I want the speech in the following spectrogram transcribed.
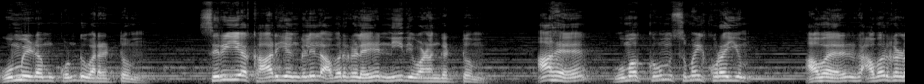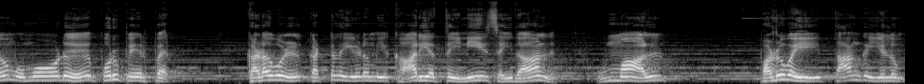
உம்மிடம் கொண்டு வரட்டும். சிறிய காரியங்களில் அவர்களே நீதி வழங்கட்டும். ஆக உமக்கும் சுமை குறையும். அவர் அவர்களும் உம்மோடு பொறுப்பேற்பர். கடவுள் கட்டளையிடும் இக்காரியத்தை நீர் செய்தால் உம்மால் பழுவை தாங்க இயலும்.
